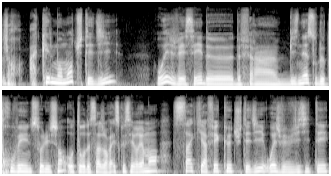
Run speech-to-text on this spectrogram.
genre, à quel moment tu t'es dit, ouais, je vais essayer de, de faire un business ou de trouver une solution autour de ça Genre, est-ce que c'est vraiment ça qui a fait que tu t'es dit, ouais, je vais visiter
